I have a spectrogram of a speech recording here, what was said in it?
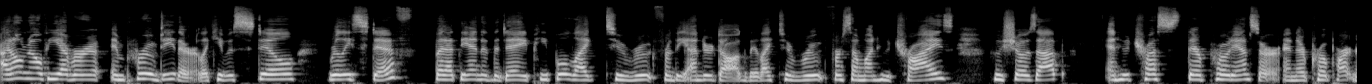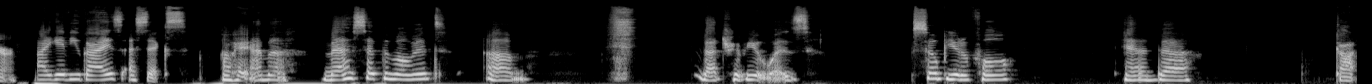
I don't know if he ever improved either. Like, he was still really stiff. But at the end of the day, people like to root for the underdog. They like to root for someone who tries, who shows up, and who trusts their pro dancer and their pro partner. I gave you guys a six. Okay, I'm a mess at the moment. Um, that tribute was so beautiful. And uh, God,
